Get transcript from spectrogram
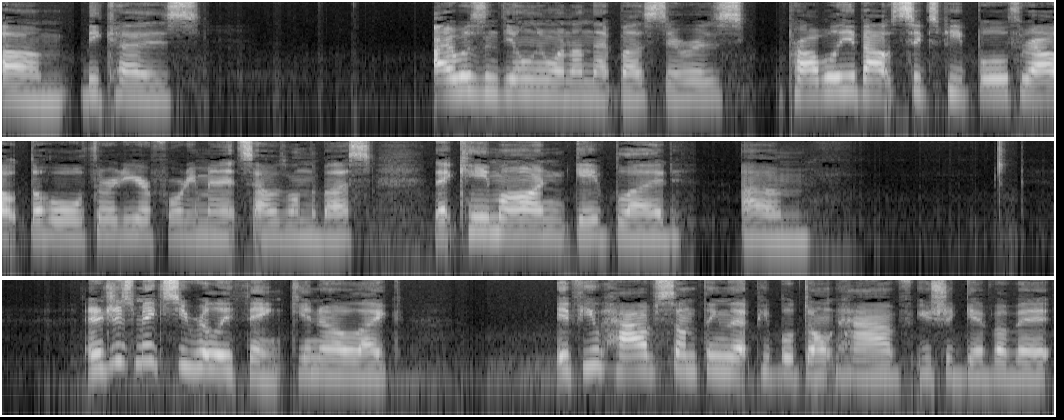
um, because I wasn't the only one on that bus. There was probably about six people throughout the whole 30 or 40 minutes I was on the bus that came on, gave blood. Um, and it just makes you really think, you know, like if you have something that people don't have, you should give of it.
